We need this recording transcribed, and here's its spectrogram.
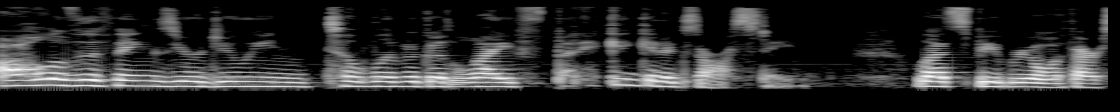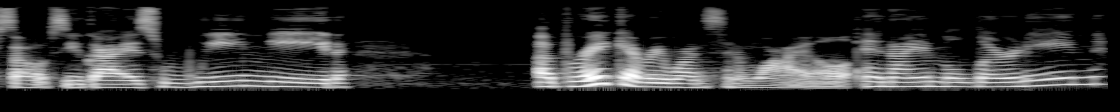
all of the things you're doing to live a good life, but it can get exhausting. Let's be real with ourselves, you guys. We need a break every once in a while. And I am learning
